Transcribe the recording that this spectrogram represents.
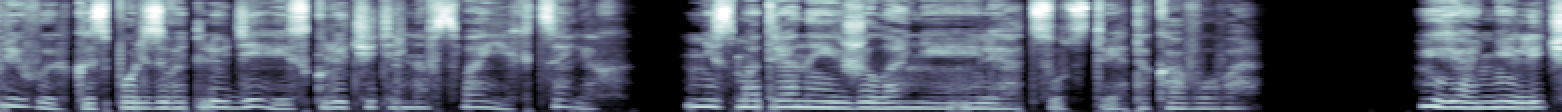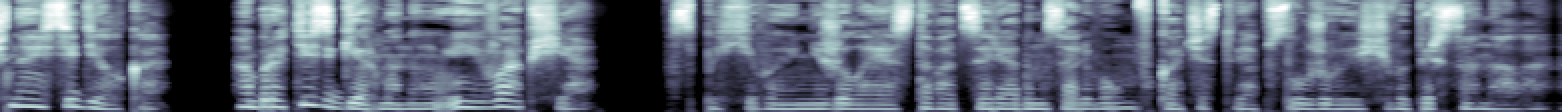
Привык использовать людей исключительно в своих целях, несмотря на их желание или отсутствие такового. Я не личная сиделка. Обратись к Герману и вообще. Вспыхиваю, не желая оставаться рядом со львом в качестве обслуживающего персонала.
